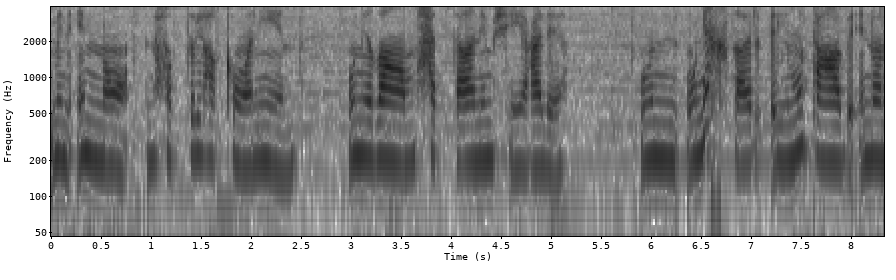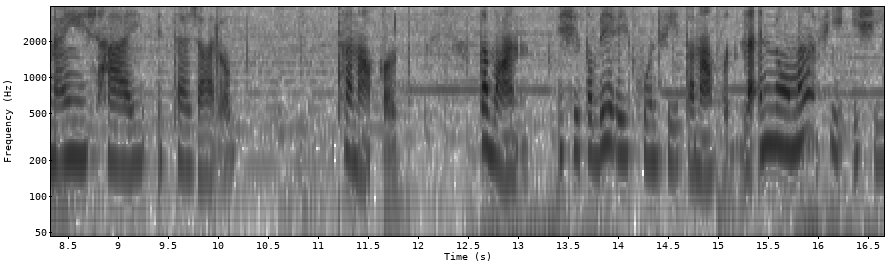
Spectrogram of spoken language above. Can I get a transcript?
من إنه نحط لها قوانين ونظام حتى نمشي عليه. ونخسر المتعة بإنه نعيش هاي التجارب. تناقض. طبعا إشي طبيعي يكون في تناقض لأنه ما في إشي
